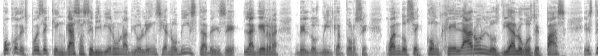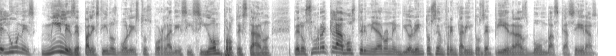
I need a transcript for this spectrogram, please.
poco después de que en Gaza se viviera una violencia no vista desde la guerra del 2014, cuando se congelaron los diálogos de paz. Este lunes miles de palestinos molestos por la decisión protestaron, pero sus reclamos terminaron en violentos enfrentamientos de piedras, bombas caseras,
